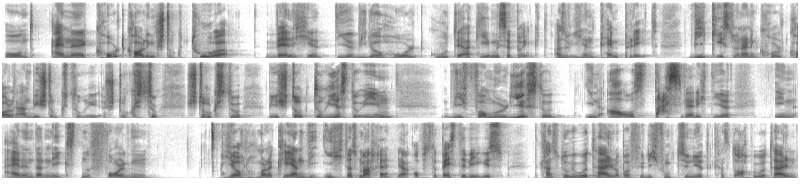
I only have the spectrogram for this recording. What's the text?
Und eine Cold Calling Struktur, welche dir wiederholt gute Ergebnisse bringt, also wie ein Template. Wie gehst du in einen Cold Call ran? Wie, strukturi strukturi strukturi wie strukturierst du ihn? Wie formulierst du ihn aus? Das werde ich dir in einen der nächsten Folgen hier auch nochmal erklären, wie ich das mache. Ja, ob es der beste Weg ist, kannst du beurteilen. Ob er für dich funktioniert, kannst du auch beurteilen.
